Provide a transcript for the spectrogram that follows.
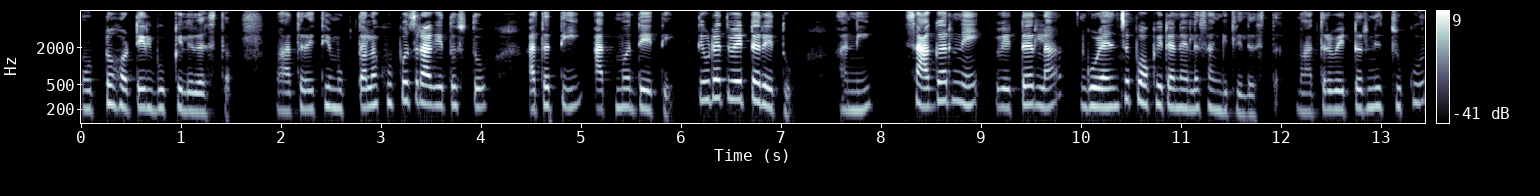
मोठं हॉटेल बुक केलेलं असतं. मात्र इथे मुक्ताला खूपच राग येत असतो. आता ती आतमध्ये येते. तेवढ्यात वेटर येतो. आणि सागरने वेटरला गोळ्यांचं पॉकेट आणायला सांगितलेलं असतं. मात्र वेटरने चुकून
